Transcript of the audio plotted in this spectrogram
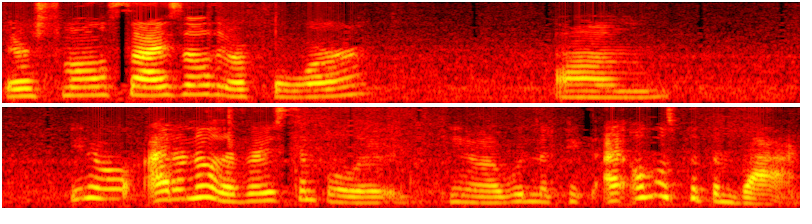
They're a small size though. They're a four. Um, you know, I don't know. They're very simple. They're, you know, I wouldn't have picked. I almost put them back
